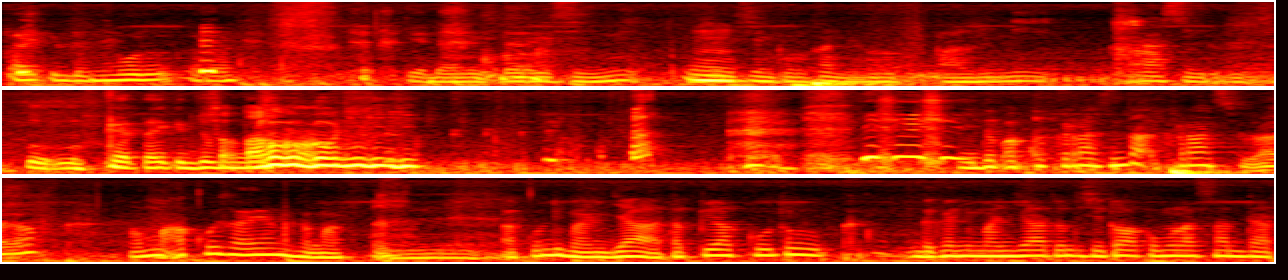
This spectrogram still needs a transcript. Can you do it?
Kayak jembul. Ya dari dari sini Hmm. simpulkan ya kalau Pali ini keras gitu Katanya kejebak tahu kau nih. Hidup aku keras enggak keras lah mama aku sayang sama aku. Aku dimanja tapi aku tuh dengan dimanja tuh di situ aku mulai sadar.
